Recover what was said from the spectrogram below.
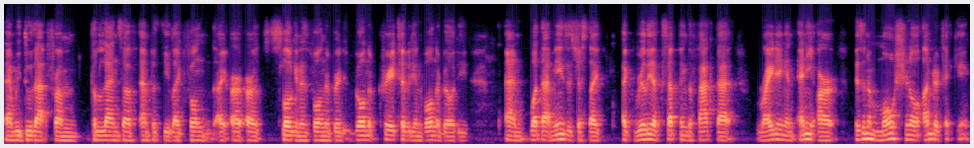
and we do that from the lens of empathy. Like vul- our, our slogan is vulnerability, vulner- creativity, and vulnerability, and what that means is just like like really accepting the fact that writing and any art is an emotional undertaking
